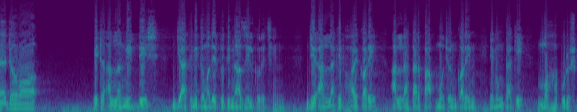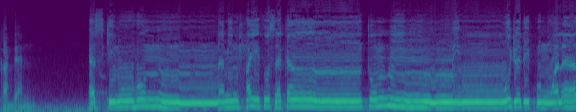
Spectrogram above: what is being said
أجرا এটা আল্লাহর নির্দেশ যা তিনি তোমাদের প্রতি নাজিল করেছেন যে আল্লাহকে ভয় করে আল্লাহ তার পাপ মোচন করেন এবং তাকে মহা পুরস্কার দেন أسكنوهن من حيث سكنتم من وجدكم ولا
